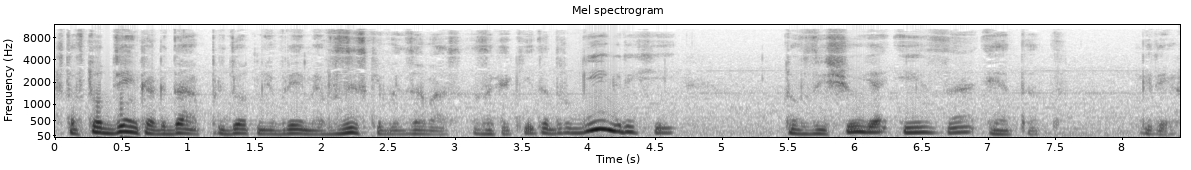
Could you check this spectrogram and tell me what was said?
что в тот день, когда придет мне время взыскивать за вас за какие-то другие грехи, то взыщу я и за этот грех.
